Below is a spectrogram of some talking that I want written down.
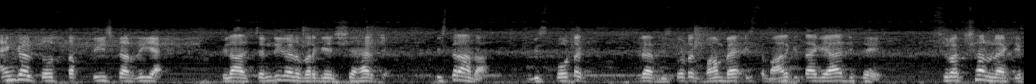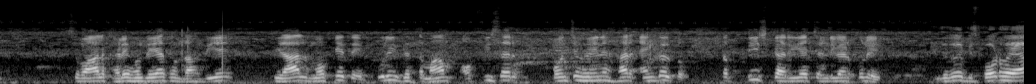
ਐਂਗਲ ਤੋਂ ਤਫਤੀਸ਼ ਕਰ ਰਹੀ ਹੈ ਫਿਲਹਾਲ ਚੰਡੀਗੜ੍ਹ ਵਰਗੇ ਸ਼ਹਿਰ 'ਚ ਇਸ ਤਰ੍ਹਾਂ ਦਾ ਵਿਸਫੋਟਕ ਜਿਹੜਾ ਵਿਸਫੋਟਕ ਬੰਬ ਹੈ ਇਸਤੇਮਾਲ ਕੀਤਾ ਗਿਆ ਜਿੱਥੇ ਸੁਰੱਖਿਆ ਨੂੰ ਲੈ ਕੇ ਸਵਾਲ ਖੜੇ ਹੁੰਦੇ ਆ ਤੁਹਾਨੂੰ ਦੱਸ ਦਈਏ ਫਿਲਹਾਲ ਮੌਕੇ ਤੇ ਪੁਲਿਸ ਦੇ तमाम ਆਫੀਸਰ ਪਹੁੰਚੇ ਹੋਏ ਨੇ ਹਰ ਐਂਗਲ ਤੋਂ ਤਫਤੀਸ਼ ਕਰ ਰਹੀ ਹੈ ਚੰਡੀਗੜ੍ਹ ਪੁਲਿਸ ਜਦੋਂ ਇਹ ਵਿਸਫੋਟ ਹੋਇਆ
